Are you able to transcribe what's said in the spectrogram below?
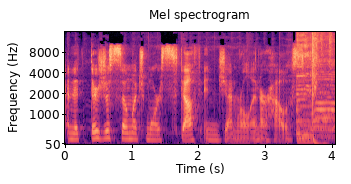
and it, there's just so much more stuff in general in our house.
